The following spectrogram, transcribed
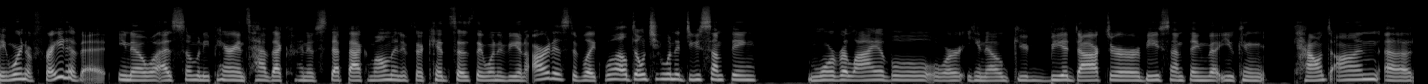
they weren't afraid of it. You know, as so many parents have that kind of step back moment if their kid says they want to be an artist of like, well, don't you want to do something more reliable or, you know, be a doctor or be something that you can count on a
